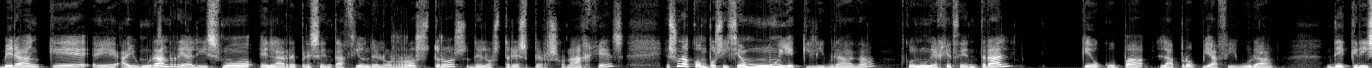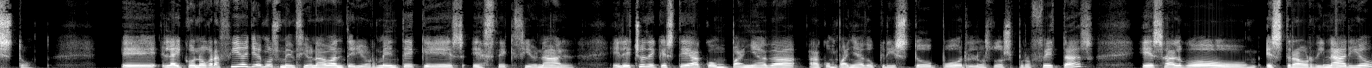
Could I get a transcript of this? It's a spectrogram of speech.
verán que eh, hay un gran realismo en la representación de los rostros de los tres personajes. Es una composición muy equilibrada, con un eje central que ocupa la propia figura de Cristo. Eh, la iconografía ya hemos mencionado anteriormente que es excepcional. El hecho de que esté acompañada, acompañado Cristo por los dos profetas es algo extraordinario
